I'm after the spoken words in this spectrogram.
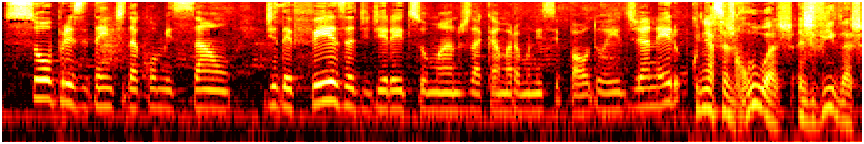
sou presidente da Comissão de Defesa de Direitos Humanos da Câmara Municipal do Rio de Janeiro. Conhece as ruas, as vidas,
